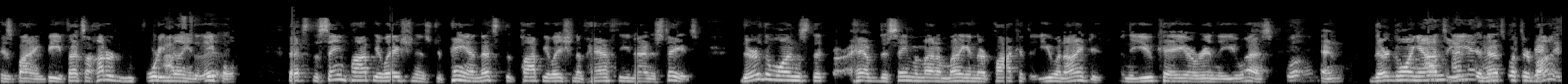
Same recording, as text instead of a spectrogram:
is buying beef. That's 140 million Absolutely. people. That's the same population as Japan. That's the population of half the United States. They're the ones that have the same amount of money in their pocket that you and I do in the UK or in the US. Well, and they're going out and, to and, eat, and, and, that's what they're buying.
